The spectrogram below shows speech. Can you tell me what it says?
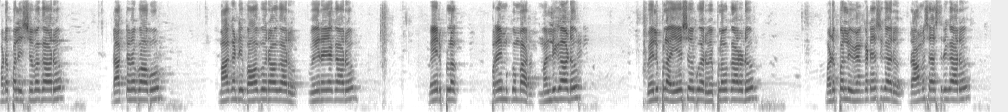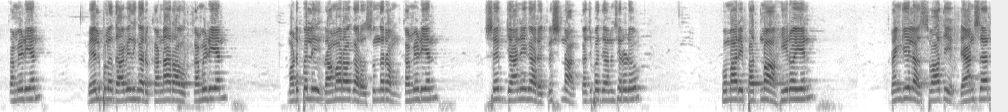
మడపల్లి శివ గారు. డాక్టర్ బాబు. మాగంటి బాబురావు గారు వీరయ్య గారు వేలుపుల ప్రేమ్ కుమార్ మల్లిగాడు వేలుపుల యేసోబు గారు విప్లవకారుడు మడపల్లి వెంకటేష్ గారు రామశాస్త్రి గారు కమిడియన్ వేలుపుల దావేది గారు కన్నారావు కమిడియన్ మడపల్లి రామారావు గారు సుందరం కమిడియన్ షేక్ జానీ గారు కృష్ణ గజపతి అనుచరుడు కుమారి పద్మ హీరోయిన్ రంగీల స్వాతి డాన్సర్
